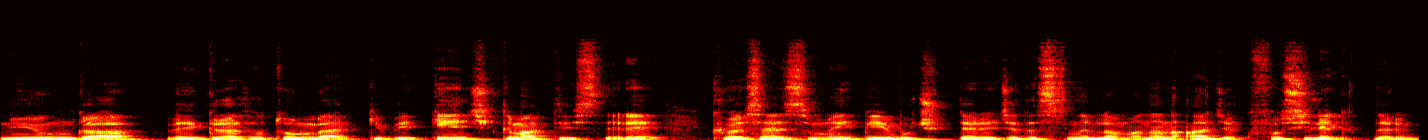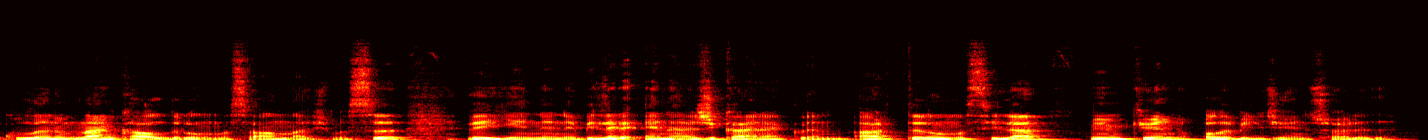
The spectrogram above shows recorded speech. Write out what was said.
Nyunga ve Greta Thunberg gibi genç iklim aktivistleri küresel ısınmayı 1,5 derecede sınırlamanın ancak fosil yakıtların kullanımından kaldırılması anlaşması ve yenilenebilir enerji kaynaklarının arttırılmasıyla mümkün olabileceğini söyledi.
